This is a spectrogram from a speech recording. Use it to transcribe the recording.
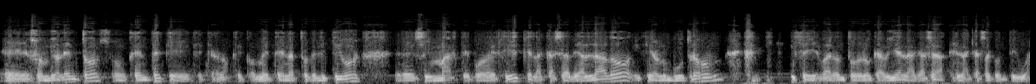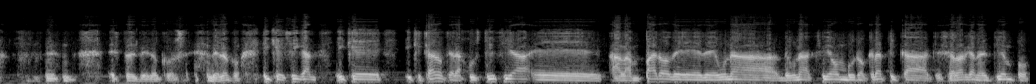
Eh, son violentos, son gente que, claro, que cometen actos delictivos. Eh, sin más te puedo decir que la casa de al lado hicieron un butrón y se llevaron todo lo que había en la casa, en la casa contigua. Esto es de locos, de loco. Y que sigan, y que, y que claro, que la justicia, eh, al amparo de, de una, de una acción burocrática que se alarga en el tiempo,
